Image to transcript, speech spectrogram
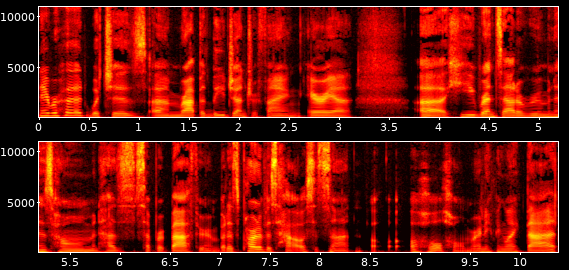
neighborhood, which is um, rapidly gentrifying area. Uh, he rents out a room in his home and has a separate bathroom, but it's part of his house. It's not a, a whole home or anything like that.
